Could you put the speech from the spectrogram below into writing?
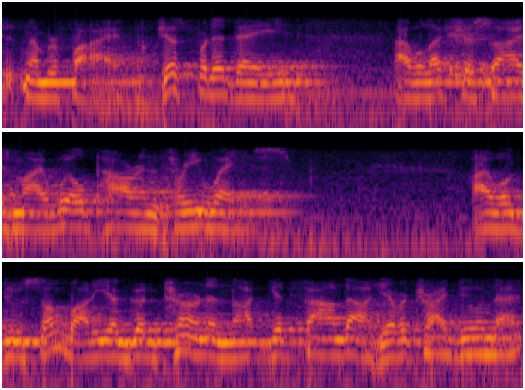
Number five, just for today, I will exercise my willpower in three ways. I will do somebody a good turn and not get found out. You ever tried doing that?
